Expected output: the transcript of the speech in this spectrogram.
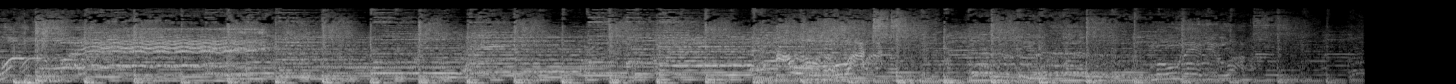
Walk away!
